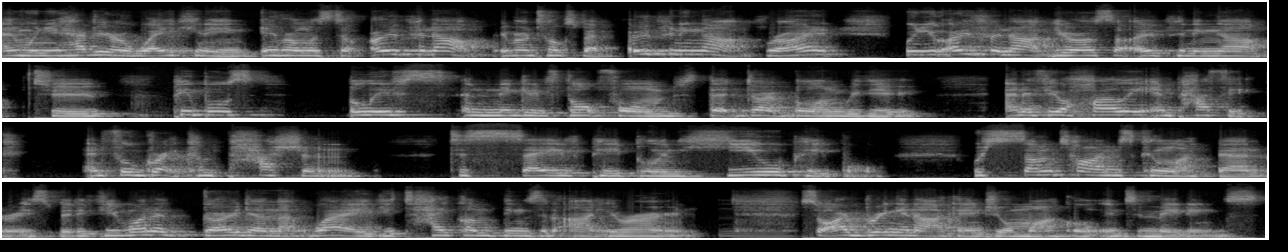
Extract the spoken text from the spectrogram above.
And when you have your awakening, everyone wants to open up. Everyone talks about opening up, right? When you open up, you're also opening up to people's beliefs and negative thought forms that don't belong with you. And if you're highly empathic and feel great compassion to save people and heal people, which sometimes can lack boundaries, but if you want to go down that way, you take on things that aren't your own. So I bring in Archangel Michael into meetings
